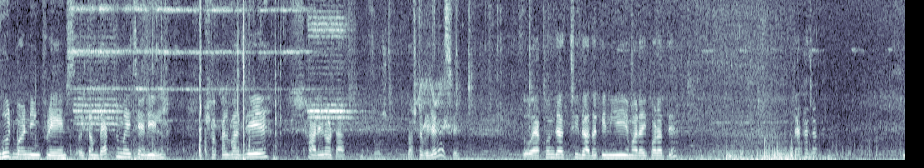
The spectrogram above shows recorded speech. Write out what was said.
Good morning friends welcome back to my channel সকাল বাজে সাড়ে নটা। দশটা। বেজে গেছে। তো এখন যাচ্ছি দাদাকে নিয়ে এমআরআই করাতে। দেখা যাক কী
